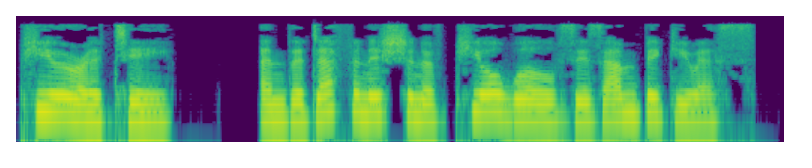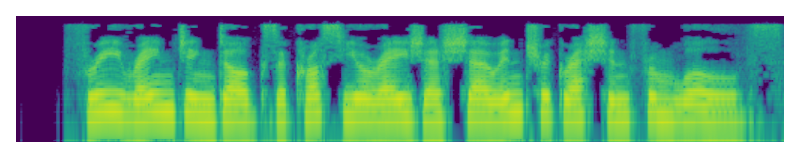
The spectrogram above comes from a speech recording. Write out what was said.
purity, and the definition of pure wolves is ambiguous. Free-ranging dogs across Eurasia show introgression from wolves.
